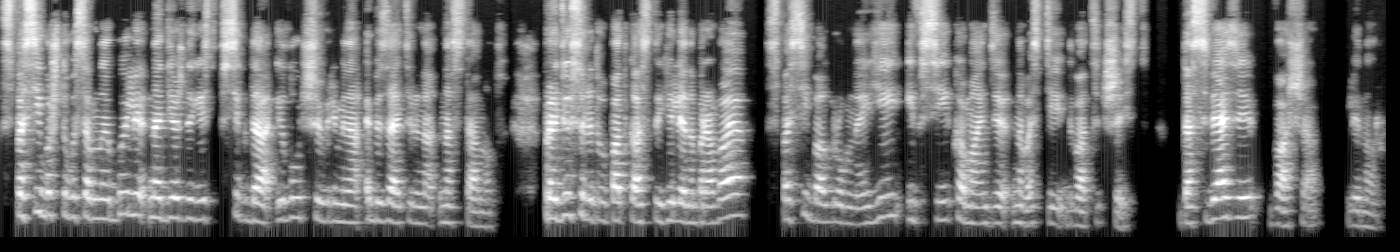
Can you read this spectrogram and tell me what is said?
Спасибо, что вы со мной были. Надежда есть всегда, и лучшие времена обязательно настанут. Продюсер этого подкаста Елена Боровая. Спасибо огромное ей и всей команде новостей 26. До связи, ваша Ленор.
